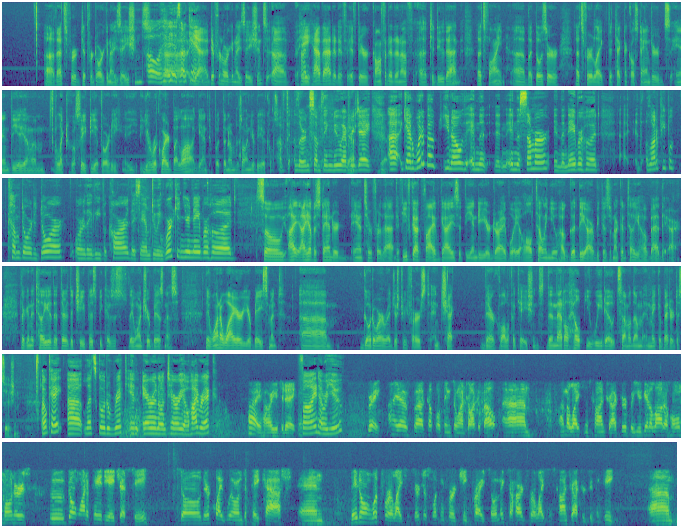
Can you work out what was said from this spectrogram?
Uh, that's for different organizations. Oh, it is? Uh, Okay. Yeah, different organizations. Uh, hey, I'm- have at it if, if they're confident enough uh, to do that. That's fine. Uh, but those are that's for like the technical standards and the um, electrical safety authority. You're required by law again to put the numbers on your vehicles. I've learned something new every Yeah. day. Yeah. Uh, again, what about you know in the in, in the summer in the neighborhood? A lot of people come door to door, or they leave a card. They say, "I'm doing work in your neighborhood." So I, I have a standard answer for that. If you've got five guys at the end of your driveway all telling you how good they are because they're not going to tell you how bad they are, they're going to tell you that they're the cheapest because they want your business. They want to wire your basement. Um, go to our registry first and check their qualifications. Then that'll help you weed out some of them and make a better decision. Okay, uh, let's go to Rick in Erin, Ontario. Hi, Rick. Hi, how are you today? Fine. How are you? Great. I have a couple of things I want to talk about. Um, I'm a licensed contractor, but you get a lot of homeowners who don't want to pay the HST, so they're quite willing to pay cash, and they don't look for a license. They're just looking for a cheap price, so it makes it hard for a licensed contractor to compete. Um,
